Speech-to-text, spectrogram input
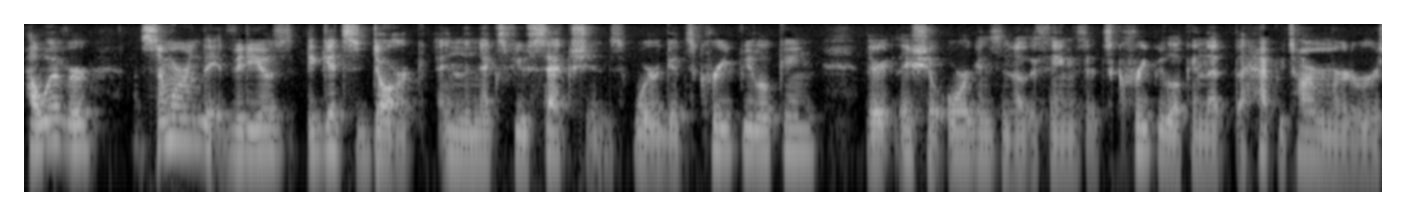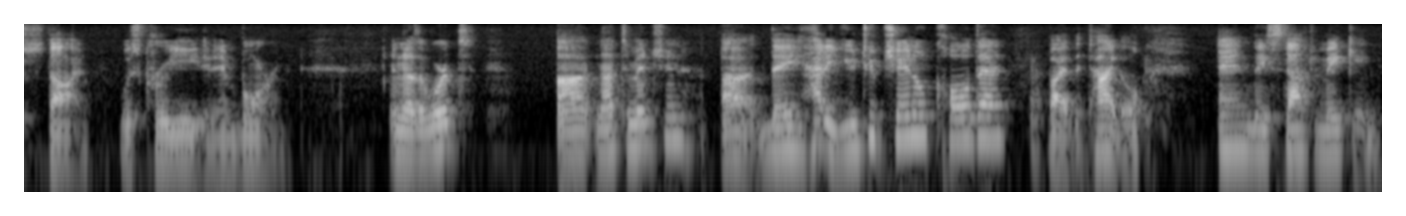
However, somewhere in the videos, it gets dark in the next few sections where it gets creepy looking they they show organs and other things that's creepy looking that the Happy Time murderers thought was created and born. In other words, uh, not to mention, uh, they had a YouTube channel called that by the title, and they stopped making.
